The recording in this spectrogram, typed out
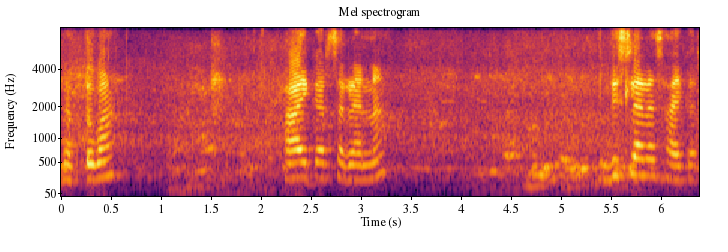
नकटोबा हाय कर सगळ्यांना. दिसल्यालाच हाय कर.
